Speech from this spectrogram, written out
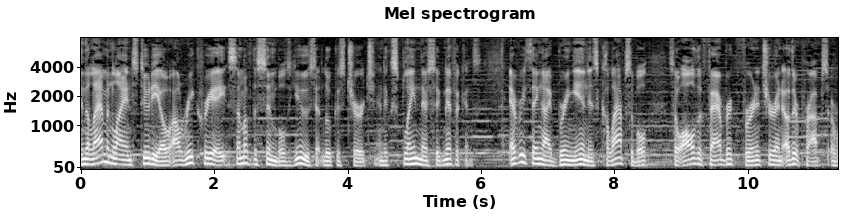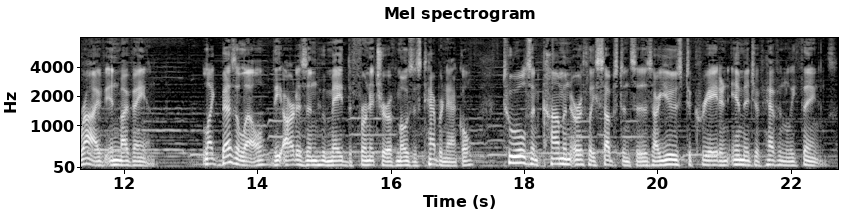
In the Lamb and Lion studio, I'll recreate some of the symbols used at Lucas Church and explain their significance. Everything I bring in is collapsible, so all the fabric, furniture, and other props arrive in my van. Like Bezalel, the artisan who made the furniture of Moses' tabernacle, tools and common earthly substances are used to create an image of heavenly things.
